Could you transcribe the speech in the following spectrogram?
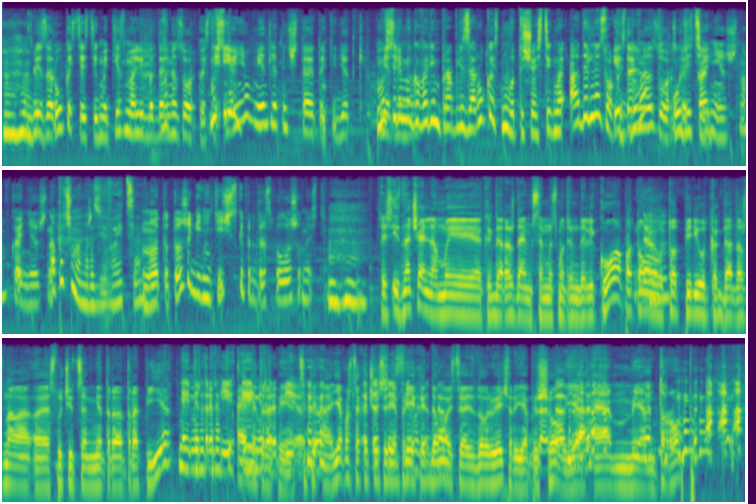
угу. близорукости, астигматизма, либо дальнозоркости. Вот, и они медленно читают эти детки. Мы медленно. все время говорим про близорукость, ну, вот еще астигма, а дальнозоркость И дальнозоркость, у детей? конечно, конечно. А почему она развивается? Ну, это тоже генетическая предрасположенность. Угу. То есть изначально мы, когда рождаемся, мы смотрим далеко, а потом да. вот тот период, когда должна э, случиться метротропия. Эметропия. Эметропия. Теперь, а, я просто хочу сегодня приехать домой и сказать добрый вечер, я пришел, я эментроп.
